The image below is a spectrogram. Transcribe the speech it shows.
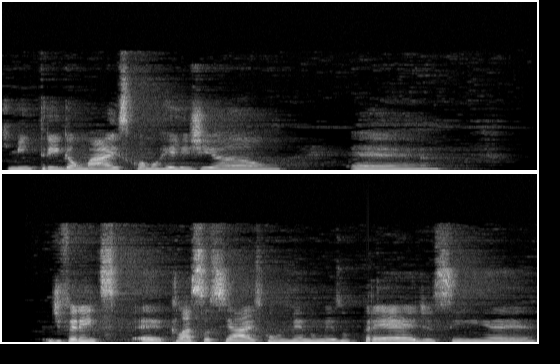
que me intrigam mais, como religião, é, diferentes é, classes sociais convivendo no mesmo prédio, assim, é,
